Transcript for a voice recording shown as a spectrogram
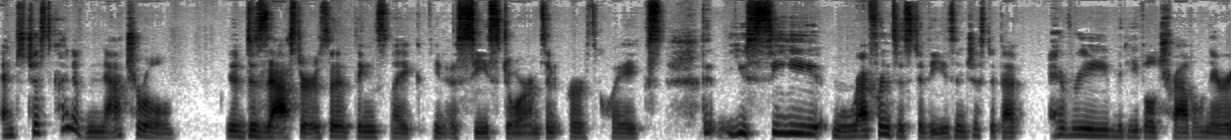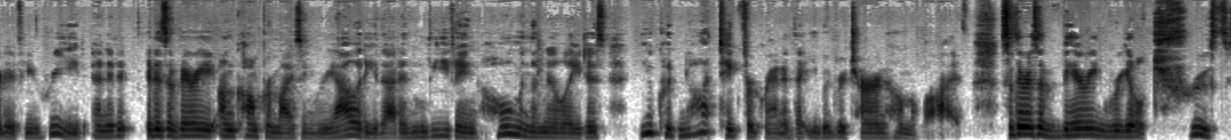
and just kind of natural disasters, uh, things like you know sea storms and earthquakes. That you see references to these in just about every medieval travel narrative you read. And it, it is a very uncompromising reality that in leaving home in the Middle Ages, you could not take for granted that you would return home alive. So there is a very real truth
